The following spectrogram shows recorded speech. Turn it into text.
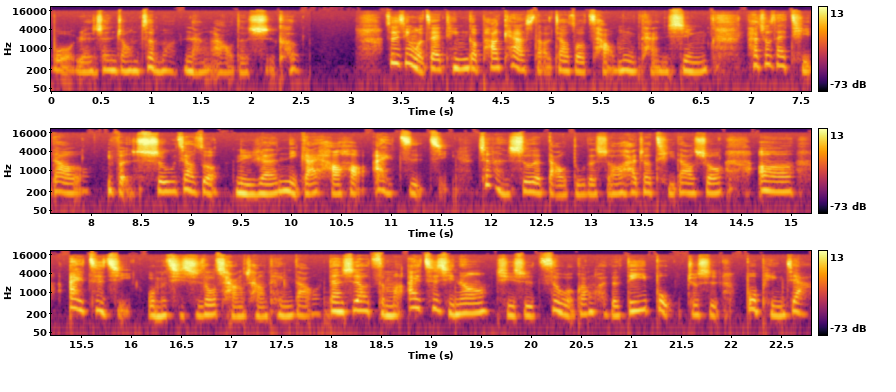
过人生中这么难熬的时刻。最近我在听一个 podcast，叫做《草木谈心》，他就在提到一本书，叫做《女人，你该好好爱自己》。这本书的导读的时候，他就提到说，呃。爱自己，我们其实都常常听到，但是要怎么爱自己呢？其实自我关怀的第一步就是不评价、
